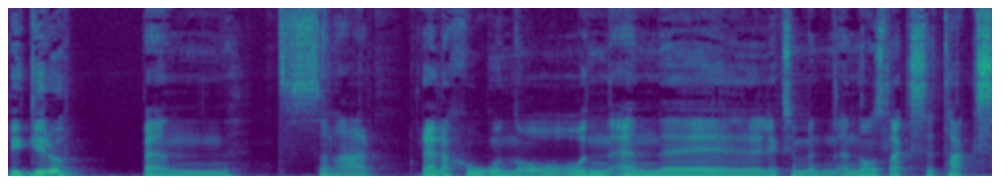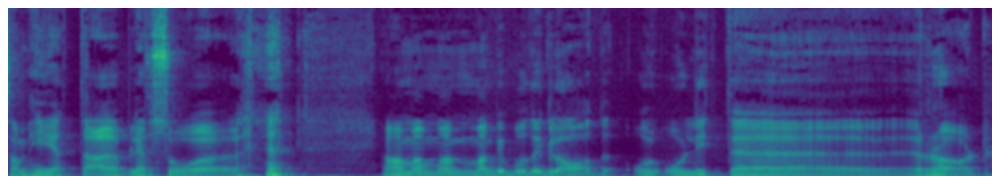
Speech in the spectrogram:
bygger upp en sån här relation och, och- och en, en, eh, liksom en, en, någon slags tacksamhet. där. Jag blev så... ja, man, man, man blir både glad och, och lite rörd.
